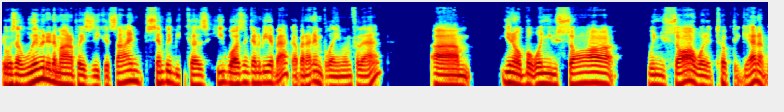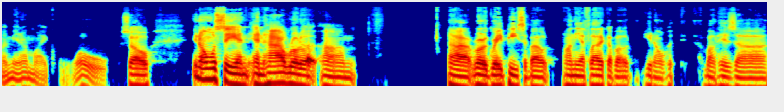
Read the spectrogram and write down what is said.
There was a limited amount of places he could sign simply because he wasn't going to be a backup, and I didn't blame him for that. Um, you know, but when you saw when you saw what it took to get him, I mean, I'm like, whoa. So, you know, we'll see. And and Hal wrote a um uh wrote a great piece about on the Athletic about you know about his uh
